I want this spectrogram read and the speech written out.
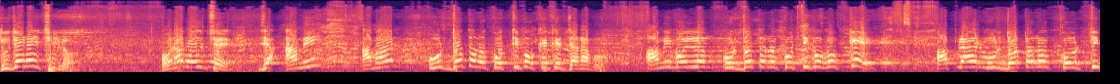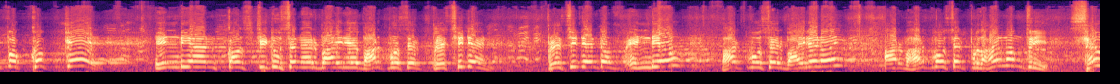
দুজনেই ছিল। ওরা বলছে যে আমি আমার ঊর্ধ্বতন কর্তৃপক্ষকে জানাব। আমি বললাম, ঊর্ধ্বতন কর্তৃপক্ষ কে? আপনার ঊর্ধ্বতন কর্তৃপক্ষ কে? ইন্ডিয়ান কনস্টিটিউশনের বাইরে ভারতবর্ষের প্রেসিডেন্ট। প্রেসিডেন্ট অফ ইন্ডিয়াও ভারতবর্ষের বাইরে নয়, আর ভারতবর্ষের প্রধানমন্ত্রী সেও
